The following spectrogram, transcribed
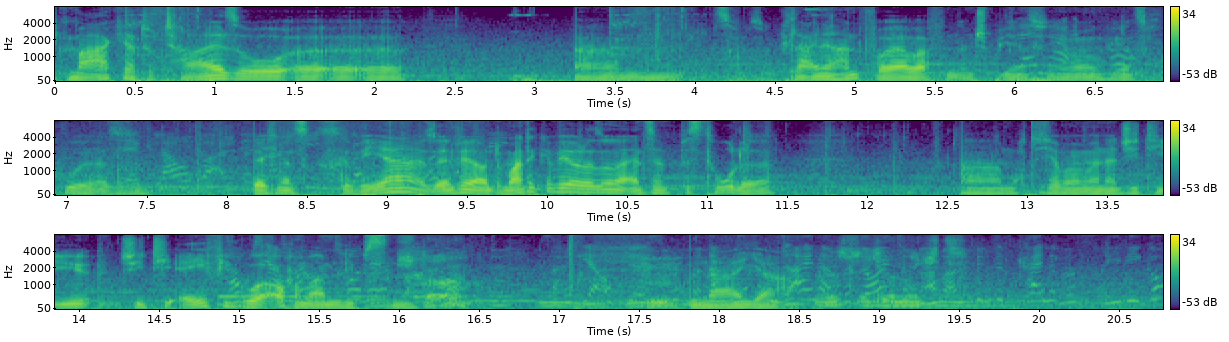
Ich mag ja total so, äh, äh, äh, ähm, so, so kleine Handfeuerwaffen in Spielen. Das finde ich immer irgendwie ganz cool. Also vielleicht ein ganzes Gewehr, also entweder ein Automatikgewehr oder so eine einzelne Pistole. Äh, mochte ich aber in meiner GTA-Figur auch immer am liebsten. Naja. Einer Schweizer findet keine Befriedigung?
